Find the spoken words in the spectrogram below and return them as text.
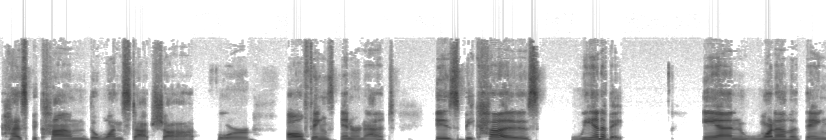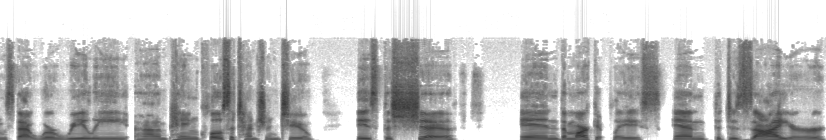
has become the one stop shop for all things internet is because we innovate. And one of the things that we're really um, paying close attention to is the shift in the marketplace and the desire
